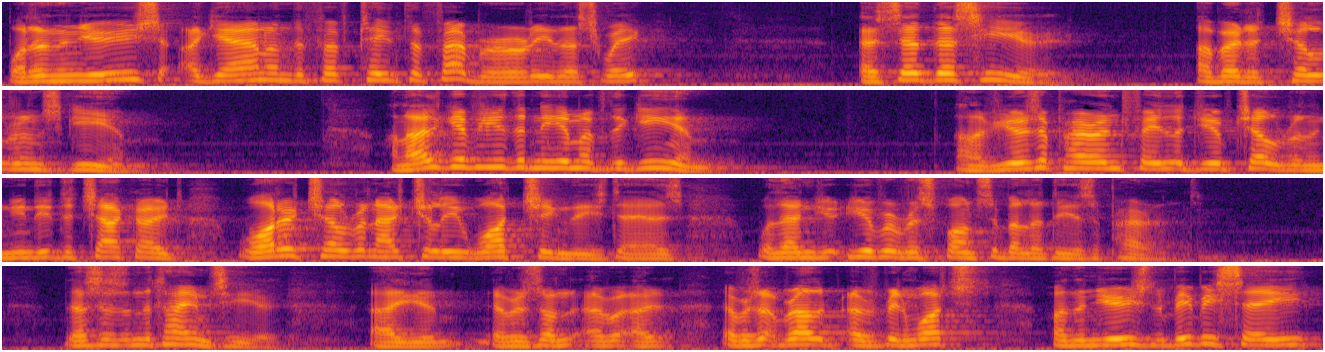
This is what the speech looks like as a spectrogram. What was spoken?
But in the news, again on the 15th of February this week, it said this here about a children's game. And I'll give you the name of the game and if you as a parent feel that you have children and you need to check out what are children actually watching these days, well, then you, you have a responsibility as a parent. This is in the Times here. Uh, it, was on, uh, uh, it, was, it was being watched on the news in the BBC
